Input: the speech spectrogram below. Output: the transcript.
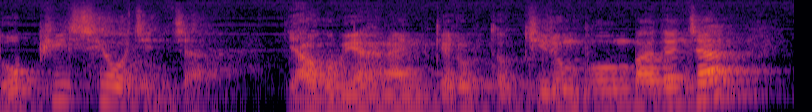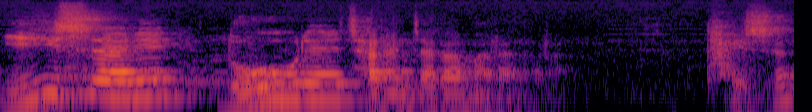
높이 세워진 자 야곱의 하나님께로부터 기름 부음 받은 자 이스라엘의 노래 잘하는 자가 말하노라. 다윗은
